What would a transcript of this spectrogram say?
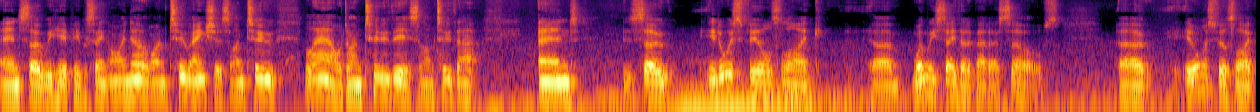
And so we hear people saying, Oh, I know, I'm too anxious, I'm too loud, I'm too this, and I'm too that. And so it always feels like um, when we say that about ourselves, uh, it almost feels like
